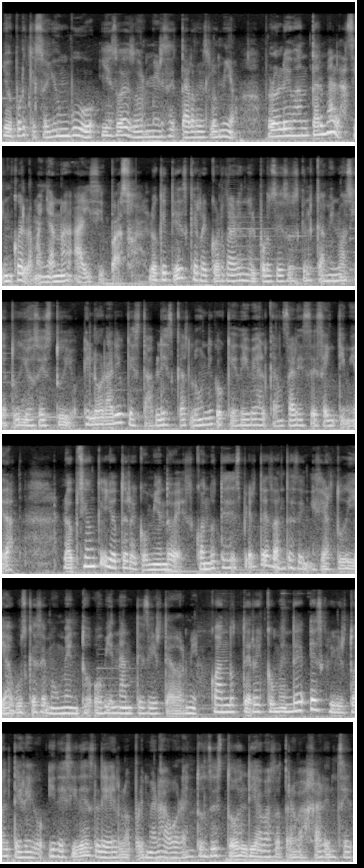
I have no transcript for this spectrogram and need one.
Yo porque soy un búho y eso de dormirse tarde es lo mío, pero levantarme a las 5 de la mañana ahí sí Lo que tienes que recordar en el proceso es que el camino hacia tu Dios es tuyo. El horario que establezcas lo único que debe alcanzar es esa intimidad. La opción que yo te recomiendo es, cuando te despiertes antes de iniciar tu día, busca ese momento o bien antes de irte a dormir. Cuando te recomendé escribir tu alter ego y decides leerlo a primera hora, entonces todo el día vas a trabajar en ser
